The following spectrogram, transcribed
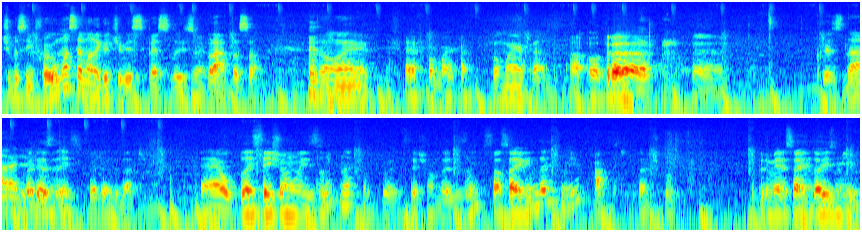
tipo assim, foi uma semana que eu tive esse PS2 É. prata só. Então é, É, ficou marcado. ficou marcado. A outra é, Curiosidade? curiosidade, curiosidade. É o PlayStation Slim, né? O PlayStation 2 Slim só saiu em 2004. Então, tipo, o primeiro saiu em 2000 e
